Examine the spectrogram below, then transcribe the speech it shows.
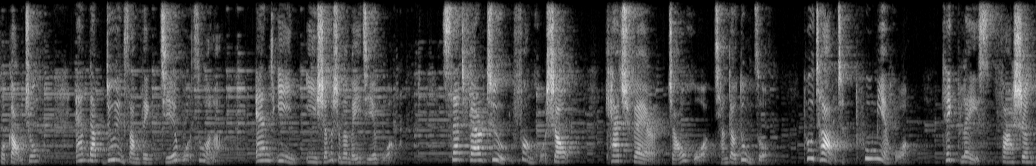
或告终？end up doing something 结果做了。end in 以什么什么为结果？set fire to 放火烧，catch fire 着火强调动作，put out 扑灭火，take place 发生。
